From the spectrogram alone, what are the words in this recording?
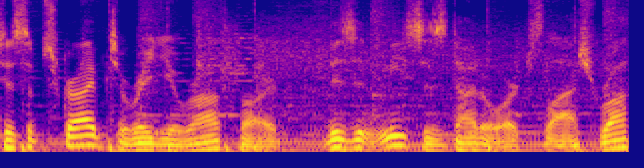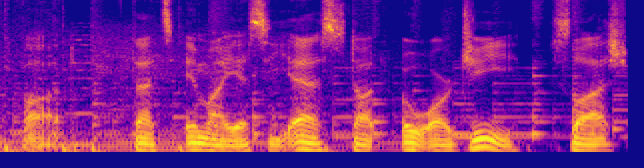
To subscribe to Radio Rothbard, visit Mises.org slash Rothpod. That's M-I-S-E-S dot O-R-G slash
